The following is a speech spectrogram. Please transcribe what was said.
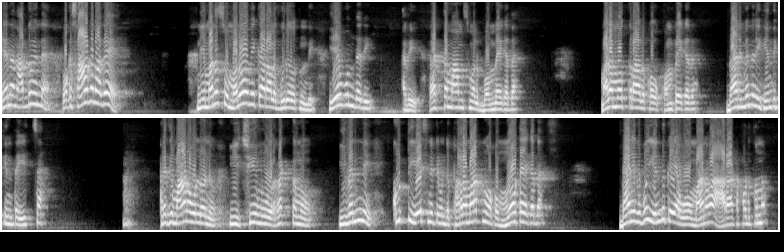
ఏనన్నా అర్థమైందా? ఒక సాధన అదే. నీ మనసు మనోవికారాలకు గురి అవుతుంది. ఏముంది అది అది రక్త మాంసముల బొమ్మే కదా. మలమూత్రాలు కొంపే కదా. దాని మీద నీకు ఎందుకు ఇంత ఇచ్చ? ప్రతి మానవుల్లోనూ ఈ చీము రక్తము ఇవన్నీ కుట్టి వేసినటువంటి పరమాత్మ ఒక మూటే కదా. దానికి పోయి ఎందుకయ్యా ఓ మానవ ఆరాట పడుతున్నావు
